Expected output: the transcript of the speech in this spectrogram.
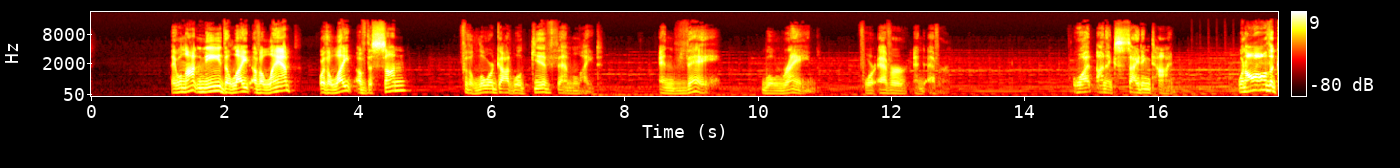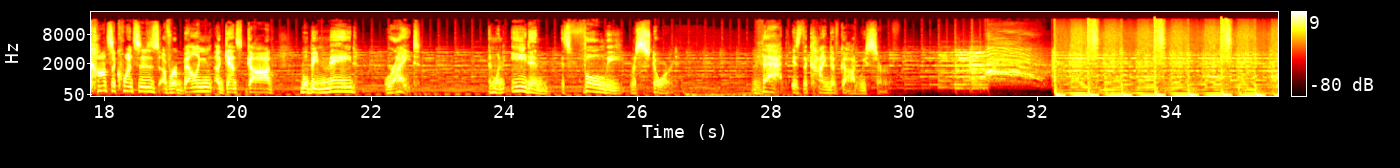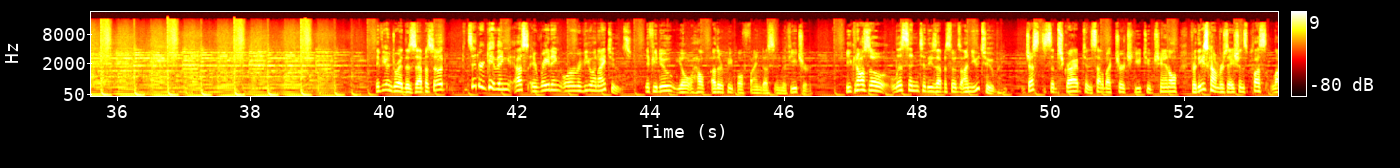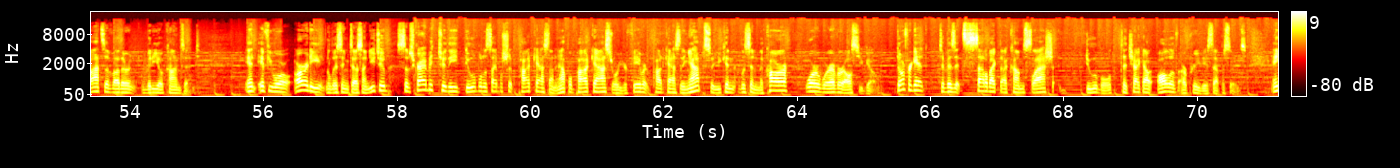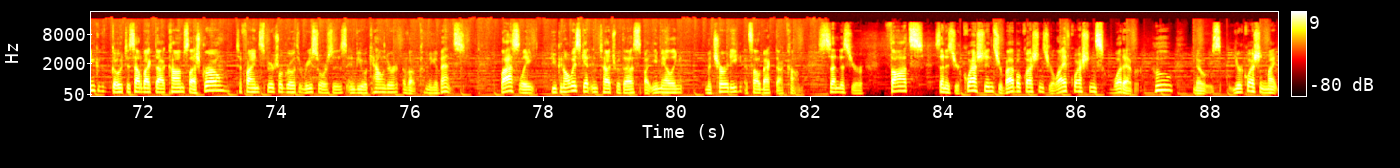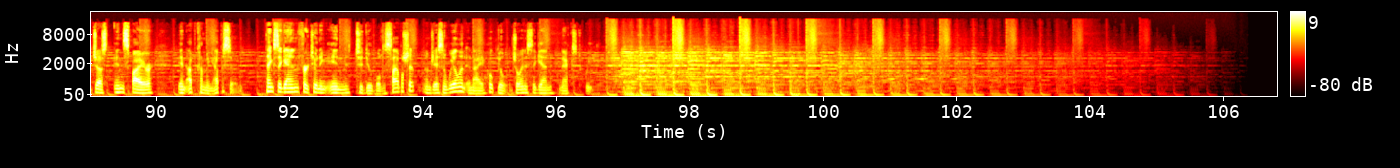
They will not need the light of a lamp or the light of the sun, for the Lord God will give them light, and they will reign forever and ever. What an exciting time! When all the consequences of rebelling against God will be made right, and when Eden is fully restored. Mm. That is the kind of God we serve. If you enjoyed this episode, consider giving us a rating or a review on iTunes. If you do, you'll help other people find us in the future. You can also listen to these episodes on YouTube. Just subscribe to the Saddleback Church YouTube channel for these conversations, plus lots of other video content. And if you are already listening to us on YouTube, subscribe to the Doable Discipleship podcast on Apple Podcasts or your favorite podcasting app so you can listen in the car or wherever else you go. Don't forget to visit saddleback.com slash doable to check out all of our previous episodes. And go to saddleback.com slash grow to find spiritual growth resources and view a calendar of upcoming events. Lastly, you can always get in touch with us by emailing maturity at saddleback.com. Send us your thoughts, send us your questions, your Bible questions, your life questions, whatever. Who knows? Your question might just inspire an upcoming episode. Thanks again for tuning in to Doable Discipleship. I'm Jason Whelan, and I hope you'll join us again next week.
